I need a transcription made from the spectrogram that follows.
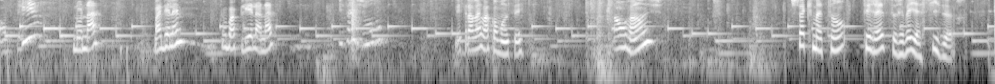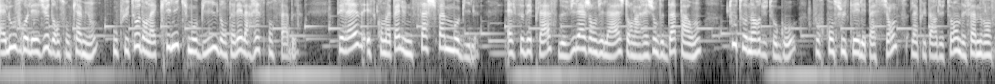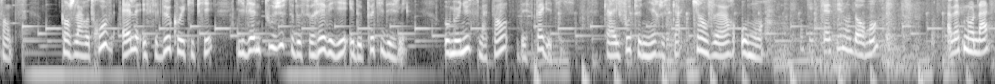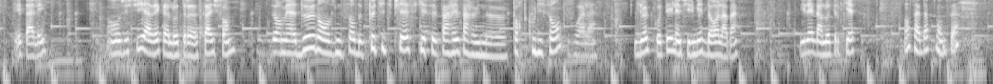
On plie nos nattes. Madeleine, on va plier la natte. Il fait jour. Le travail va commencer. On range. Chaque matin, Thérèse se réveille à 6 heures. Elle ouvre les yeux dans son camion, ou plutôt dans la clinique mobile dont elle est la responsable. Thérèse est ce qu'on appelle une sage-femme mobile. Elle se déplace de village en village dans la région de Dapaon, tout au nord du Togo, pour consulter les patientes, la plupart du temps des femmes enceintes. Quand je la retrouve, elle et ses deux coéquipiers, ils viennent tout juste de se réveiller et de petit déjeuner. Au menu ce matin, des spaghettis. Car il faut tenir jusqu'à 15 heures au moins. Ok, c'est ici nous dormons avec nos nattes étalées. Donc, je suis avec l'autre sage-femme. Vous dormez à deux dans une sorte de petite pièce qui est séparée par une euh, porte coulissante. Voilà. De l'autre côté, l'infirmier dort là-bas. Il est dans l'autre pièce. On s'adapte comme ça.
